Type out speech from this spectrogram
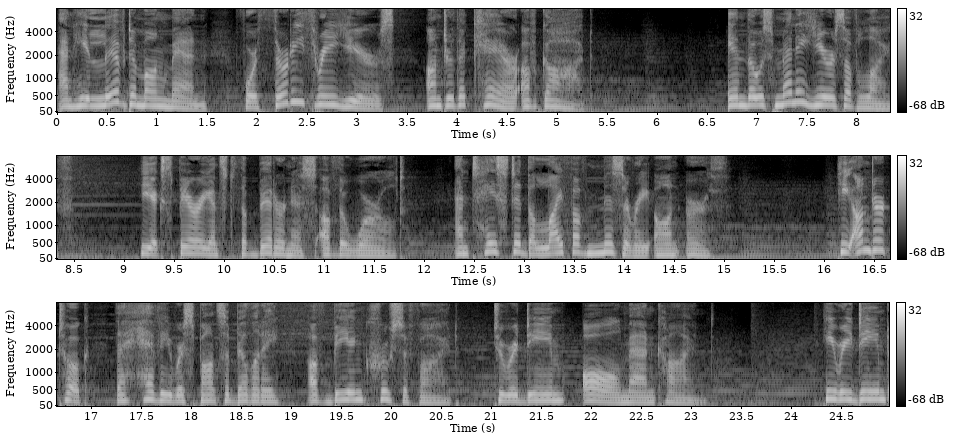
And he lived among men for 33 years under the care of God. In those many years of life, he experienced the bitterness of the world and tasted the life of misery on earth. He undertook the heavy responsibility of being crucified to redeem all mankind. He redeemed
